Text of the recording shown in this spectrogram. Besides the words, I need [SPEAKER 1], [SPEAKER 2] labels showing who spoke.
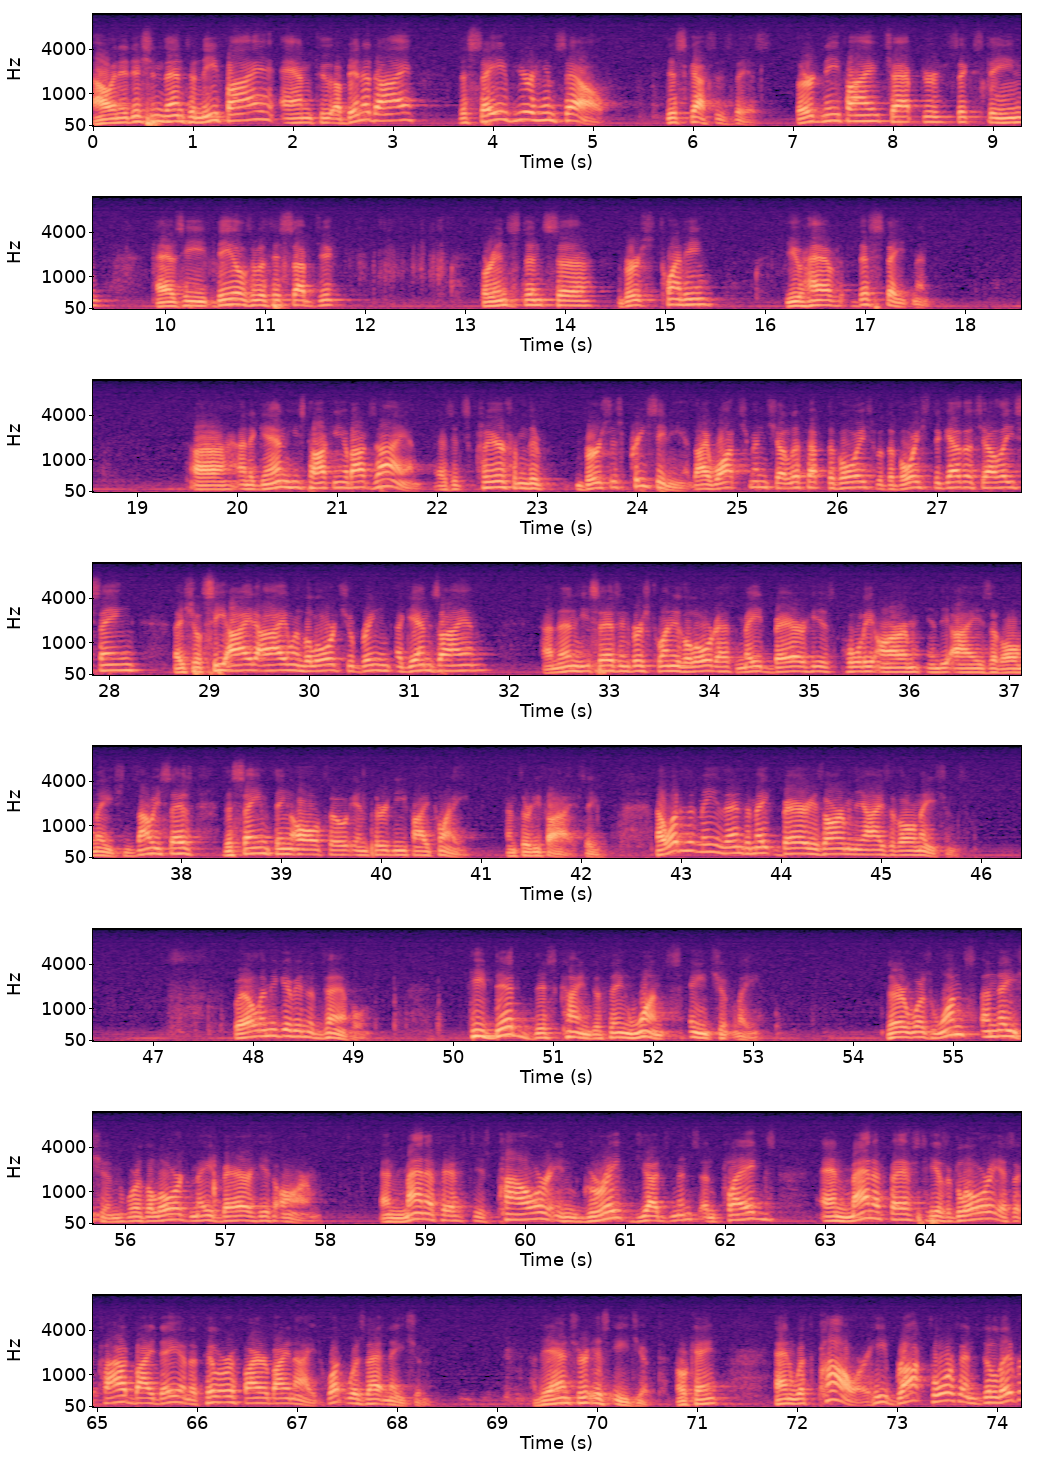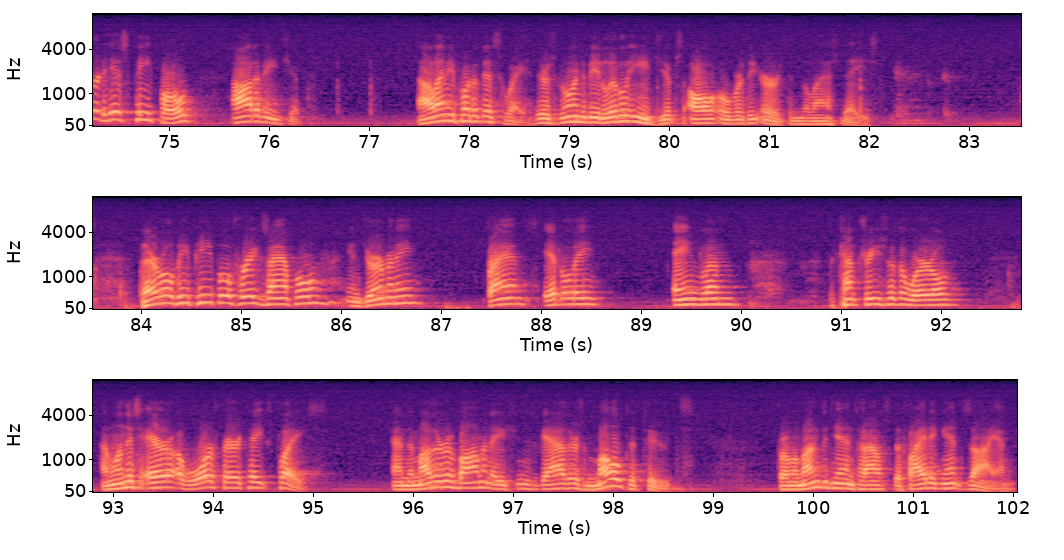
[SPEAKER 1] Now, in addition then to Nephi and to Abinadi, the Savior himself discusses this. 3rd Nephi chapter 16, as he deals with this subject. For instance, uh, verse 20, you have this statement. Uh, and again, he's talking about Zion, as it's clear from the verses preceding it. Thy watchmen shall lift up the voice, with the voice together shall they sing. They shall see eye to eye when the Lord shall bring again Zion. And then he says in verse 20, The Lord hath made bare his holy arm in the eyes of all nations. Now he says the same thing also in 3 Nephi 20 and 35. See? Now what does it mean then to make bare his arm in the eyes of all nations? Well, let me give you an example. He did this kind of thing once anciently. There was once a nation where the Lord made bare his arm and manifest his power in great judgments and plagues and manifest his glory as a cloud by day and a pillar of fire by night. What was that nation? The answer is Egypt, okay? And with power he brought forth and delivered his people out of Egypt. Now, let me put it this way there's going to be little Egypts all over the earth in the last days. There will be people, for example, in Germany, France, Italy, England, the countries of the world, and when this era of warfare takes place, and the mother of abominations gathers multitudes from among the Gentiles to fight against Zion,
